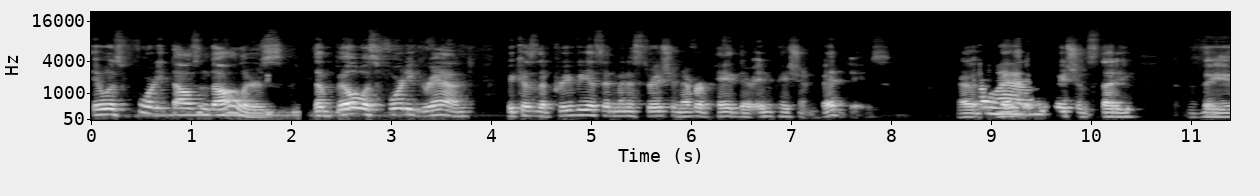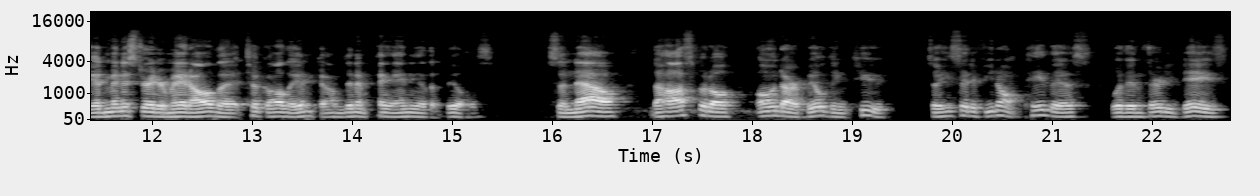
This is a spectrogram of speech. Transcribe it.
It was forty thousand dollars. The bill was forty grand because the previous administration never paid their inpatient bed days. Uh, oh, wow. They had an inpatient study the administrator made all the took all the income, didn't pay any of the bills. So now the hospital owned our building too. So he said, if you don't pay this within 30 days,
